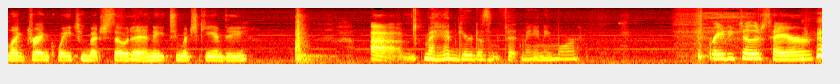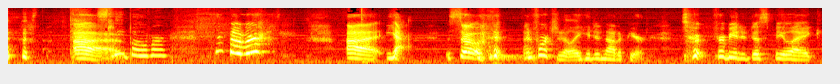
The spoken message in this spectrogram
like drink way too much soda and eat too much candy. Um, my headgear doesn't fit me anymore. Braid each other's hair. Uh, sleepover. Sleepover. Uh, yeah. So, unfortunately, he did not appear to, for me to just be like,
